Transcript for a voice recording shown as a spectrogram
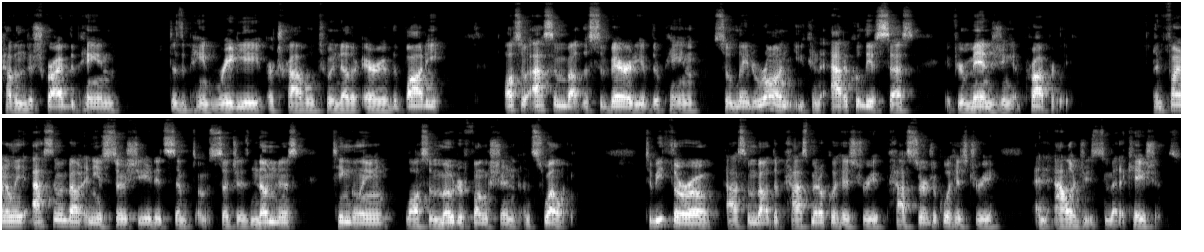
have them describe the pain. Does the pain radiate or travel to another area of the body? Also, ask them about the severity of their pain so later on you can adequately assess if you're managing it properly. And finally, ask them about any associated symptoms such as numbness tingling, loss of motor function, and swelling. To be thorough, ask them about the past medical history, past surgical history, and allergies to medications.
